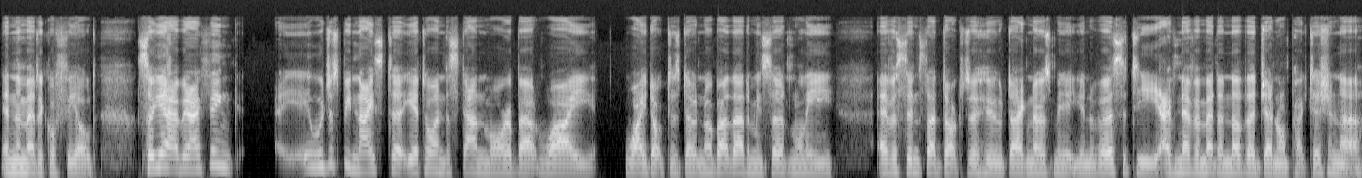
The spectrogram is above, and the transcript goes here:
in the medical field. So yeah, I mean, I think it would just be nice to yeah to understand more about why why doctors don't know about that. I mean, certainly ever since that doctor who diagnosed me at university, I've never met another general practitioner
